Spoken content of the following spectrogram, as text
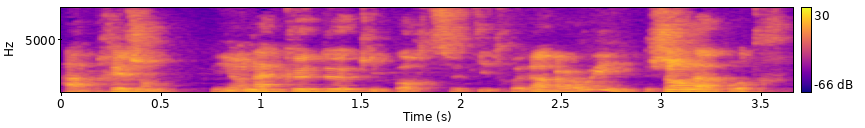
après Jean. Il n'y en a que deux qui portent ce titre-là. Ah oui. Jean l'apôtre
